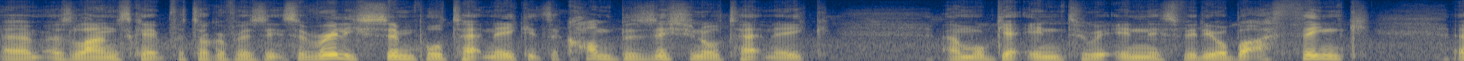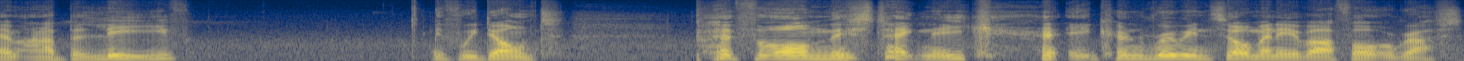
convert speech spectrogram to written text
um, as landscape photographers. It's a really simple technique. It's a compositional technique and we'll get into it in this video. But I think um, and I believe if we don't perform this technique, it can ruin so many of our photographs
